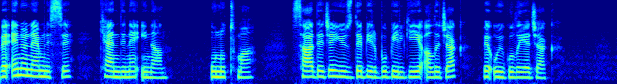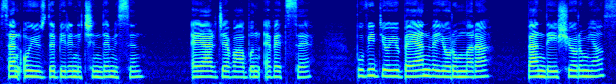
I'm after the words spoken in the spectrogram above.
Ve en önemlisi kendine inan. Unutma, sadece yüzde bir bu bilgiyi alacak ve uygulayacak. Sen o yüzde birin içinde misin? Eğer cevabın evetse, bu videoyu beğen ve yorumlara ben değişiyorum yaz.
